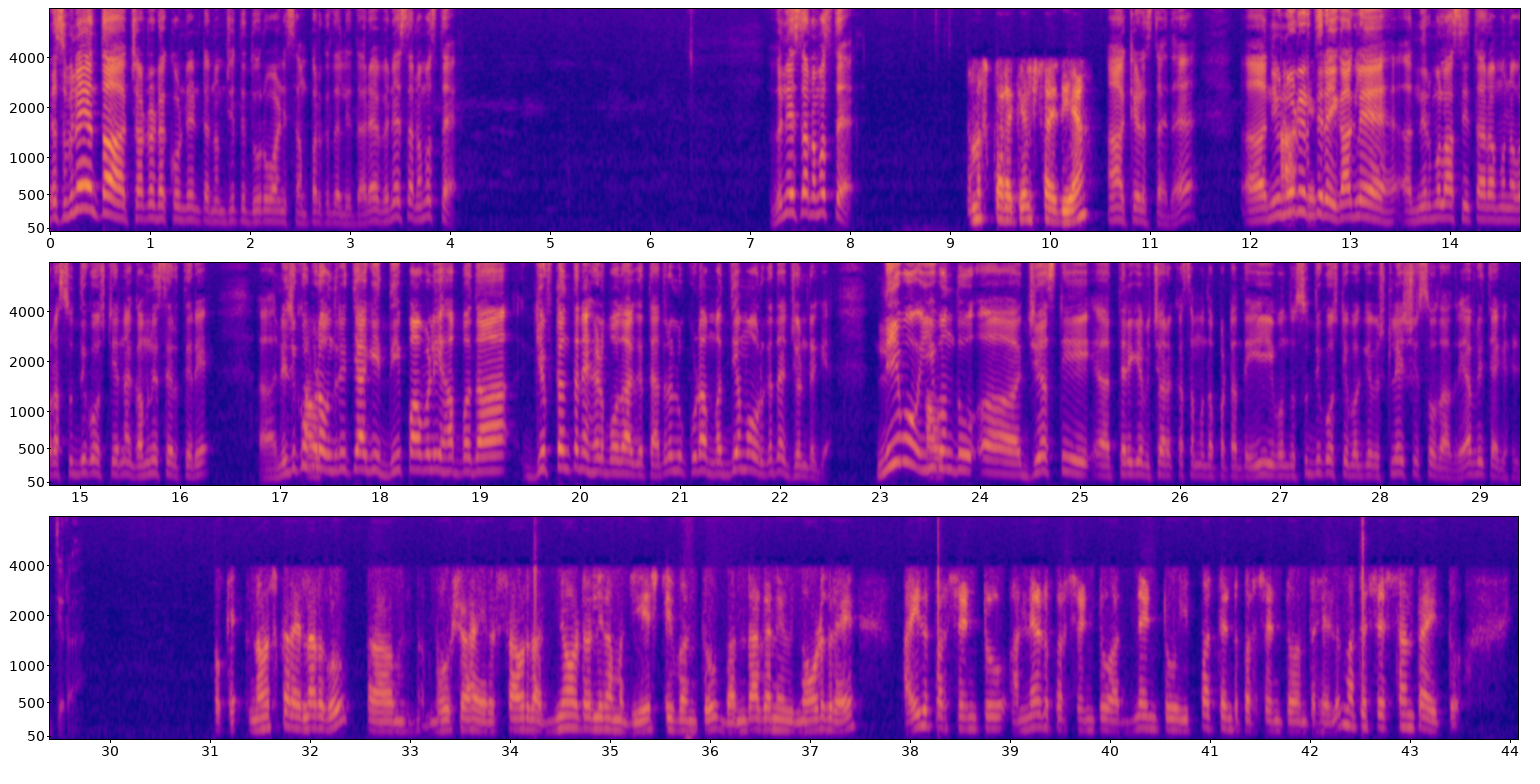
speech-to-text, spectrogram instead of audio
S Vinay ಅಂತ chartered accountant ನಮ್ಮ ಜೊತೆ ದೂರವಾಣಿ ಸಂಪರ್ಕದಲ್ಲಿದ್ದಾರೆ. ವಿನಯ್ ಸರ್ ನಮಸ್ತೆ. ವಿನಯ್ ಸರ್ ನಮಸ್ತೆ. ನಮಸ್ಕಾರ ಕೇಳಿಸ್ತಾ ಇದೆಯಾ? ಹಾ ಕೇಳಿಸ್ತಾ ಇದೆ. ನೀವು ನೋಡಿರ್ತೀರಾ ಈಗಾಗಲೇ ನಿರ್ಮಲಾ ಸೀತಾರಾಮನ್ ಅವರ ಸುದ್ದಿಗೋಷ್ಠಿಯನ್ನ ಗಮನಿಸಿರ್ತೀರಿ. ನಿಜಕ್ಕೂ ಕೂಡ ಒಂದು ರೀತಿಯಾಗಿ ದೀಪಾವಳಿ ಹಬ್ಬದ ಗಿಫ್ಟ್ ಅಂತಾನೆ ಹೇಳ್ಬೋದಾಗುತ್ತೆ. ಅದರಲ್ಲೂ ಕೂಡ ಮಧ್ಯಮ ವರ್ಗದ ಜನರಿಗೆ. ನೀವು ಈ ಒಂದು ಜಿ ಎಸ್ ಟಿ ತೆರಿಗೆ ವಿಚಾರಕ್ಕೆ ಸಂಬಂಧಪಟ್ಟಂತೆ ಈ ಒಂದು ಸುದ್ದಿಗೋಷ್ಠಿ ಬಗ್ಗೆ ವಿಶ್ಲೇಷಿಸೋದಾದ್ರೆ ಯಾವ ರೀತಿಯಾಗಿ ಹೇಳ್ತೀರಾ? ಓಕೆ ನಮಸ್ಕಾರ ಎಲ್ಲರಿಗೂ. ಬಹುಶಃ ಎರಡ್ ಸಾವಿರದ ಹದಿನೇಳರಲ್ಲಿ ನಮ್ಮ ಜಿ ಎಸ್ ಟಿ ಬಂತು. ಬಂದಾಗ ನೀವು ನೋಡಿದ್ರೆ ಐದು ಪರ್ಸೆಂಟು ಹನ್ನೆರಡು ಪರ್ಸೆಂಟು ಹದಿನೆಂಟು ಇಪ್ಪತ್ತೆಂಟು ಪರ್ಸೆಂಟು ಅಂತ ಹೇಳಿ ಮತ್ತೆ ಸೆಸ್ ಅಂತ ಇತ್ತು.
